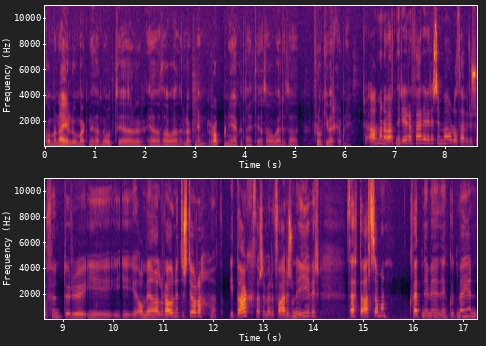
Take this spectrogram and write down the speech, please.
koma nælu magni þarna út eða, eða þá að lögnin robni einhvern hætti þá verður það flókiverkefni. Almannavarnir er að fara yfir þessi mál og það verður svo fundur í, í, á meðal ráðnættistjóra í dag þar sem verður farið svona yfir þetta allt saman hvernig við einhvern meginn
